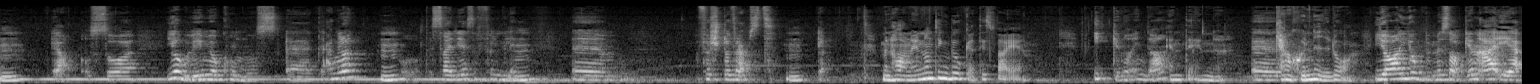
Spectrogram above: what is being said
Mm. Ja, och så jobbar vi med att komma oss till England mm. och till Sverige, självklart. Mm. Först och främst. Mm. Ja. Men har ni någonting bokat i Sverige? Icke någon enda. Inte ännu. Eh, Kanske ni då? Jag jobbar med saken. Jag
